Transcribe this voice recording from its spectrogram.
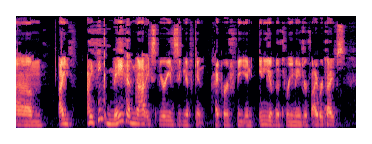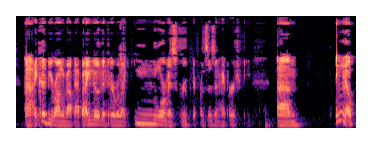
um, I I think may have not experienced significant hypertrophy in any of the three major fiber types. Uh, I could be wrong about that, but I know that there were like enormous group differences in hypertrophy. Um, and you know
